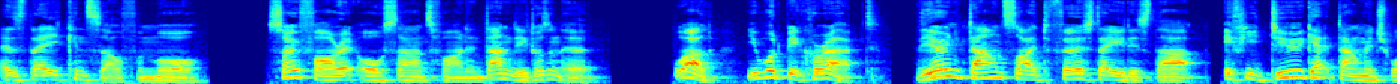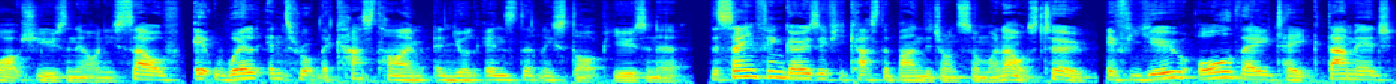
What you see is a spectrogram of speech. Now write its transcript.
as they can sell for more. So far, it all sounds fine and dandy, doesn't it? Well, you would be correct. The only downside to first aid is that if you do get damage whilst using it on yourself, it will interrupt the cast time and you'll instantly stop using it. The same thing goes if you cast a bandage on someone else too. If you or they take damage,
